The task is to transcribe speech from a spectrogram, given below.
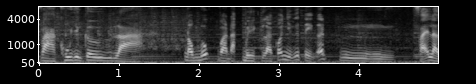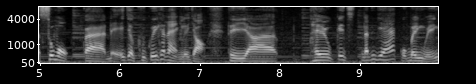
và khu dân cư là đông đúc và đặc biệt là có những cái tiện ích ừ, phải là số 1 và để cho quý khách hàng lựa chọn thì à, theo cái đánh giá của bên Nguyễn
